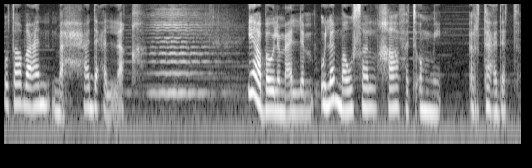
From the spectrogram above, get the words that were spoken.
وطبعا ما حد علق. يا بو المعلم ولما وصل خافت أمي ارتعدت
